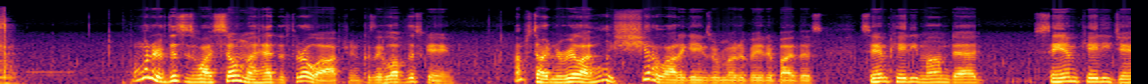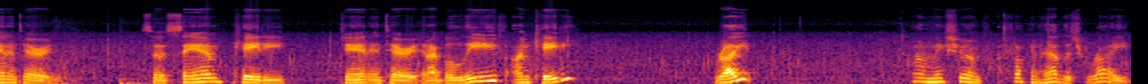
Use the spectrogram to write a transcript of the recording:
I wonder if this is why Soma had the throw option, because they love this game. I'm starting to realize, holy shit, a lot of games were motivated by this. Sam, Katie, Mom, Dad, Sam, Katie, Jan, and Terry. So Sam, Katie, Jan, and Terry. And I believe I'm Katie? Right? I want to make sure I'm, I fucking have this right.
